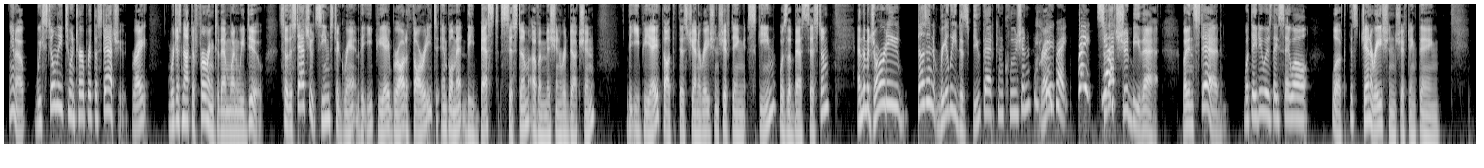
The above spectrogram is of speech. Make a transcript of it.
you know, we still need to interpret the statute, right? We're just not deferring to them when we do. So the statute seems to grant the EPA broad authority to implement the best system of emission reduction. The EPA thought that this generation shifting scheme was the best system, and the majority doesn't really dispute that conclusion, right? Right. Right. So yeah. that should be that. But instead, what they do is they say, well, look, this generation shifting thing,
